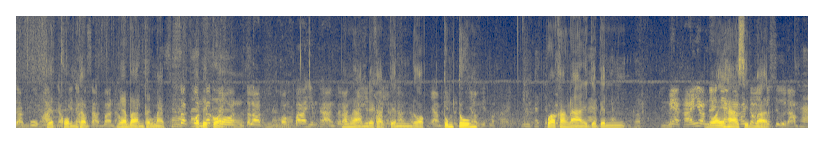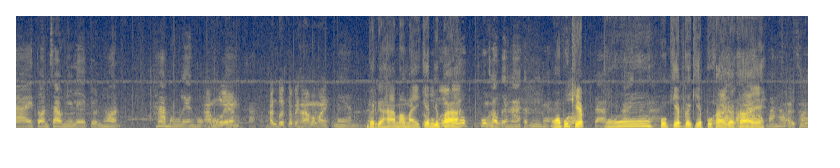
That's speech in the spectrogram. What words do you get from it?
จากผู้ๆเฮ็ดขมครับแม่บ้านเพิ่นมักสกเอาลไปนก่คอยรตลาดของปลาหิมทางตลาดงามๆเลยครับเป็นดอกยามตุ้มๆเอาเฮ็ดาขายพวกข้างหน้านี่จะเป็น แม่ขายยามร้อยห้าสิบบาทเขจะซื้อน้ขายตอนเช้านี่แหละจนฮอด ห้าโมงแรงหกห้าโมงแรง ค่ะำท่านเบิร์ดก็ไปหามาใหม่ แม่นเบิดก็หามาใหม่เก็บอยู่ป่า พวกผู้เขาไปหากับนี่แหละ อ๋อผู้เก็บจ้ะโอ้ผู้ผู้เก็บก็เก็บผู้ขายก็ขายมาเฮาก็ซื้อ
